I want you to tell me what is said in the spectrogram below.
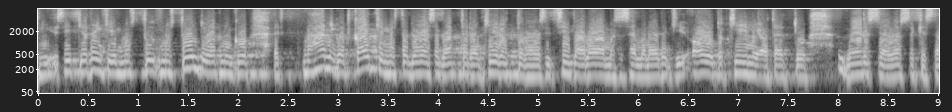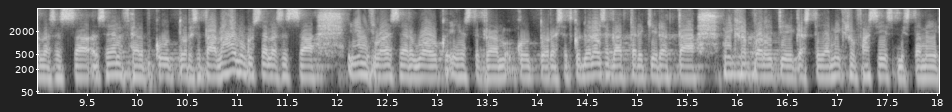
niin sitten jotenkin musta, musta tuntuu, että, niin kuin, että vähän niin kuin, että kaikki, mistä Deleuze ja Kattari on kirjoittanut, niin sit siitä on olemassa semmoinen jotenkin outo kiinni otettu versio jossakin sellaisessa self-help-kulttuurissa tai vähän niin kuin sellaisessa influencer woke Instagram-kulttuurissa. Että kun Deleuze Gattari kirjoittaa mikropolitiikasta ja mikrofasismista, niin,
